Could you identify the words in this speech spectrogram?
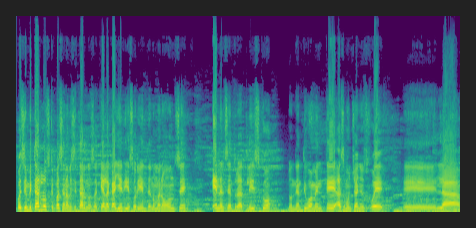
Pues invitarlos que pasen a visitarnos aquí a la calle 10 Oriente número 11, en el centro de Atlisco, donde antiguamente, hace muchos años, fue eh, la,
